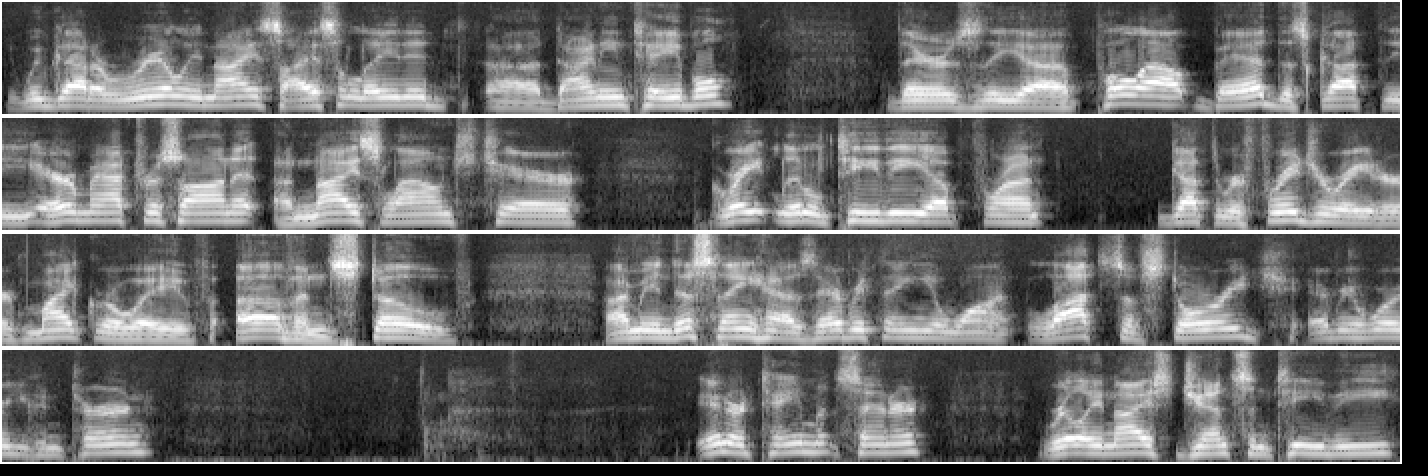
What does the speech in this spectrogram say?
We've got a really nice isolated uh, dining table. There's the uh, pull-out bed that's got the air mattress on it, a nice lounge chair, great little TV up front, got the refrigerator, microwave, oven, stove. I mean, this thing has everything you want. Lots of storage everywhere you can turn. Entertainment center, really nice Jensen TV.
